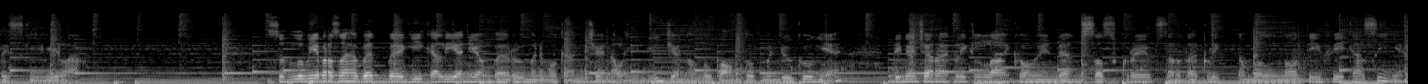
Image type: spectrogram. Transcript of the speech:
Rizky Wilar Sebelumnya para sahabat, bagi kalian yang baru menemukan channel ini, jangan lupa untuk mendukungnya dengan cara klik like, komen, dan subscribe, serta klik tombol notifikasinya.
